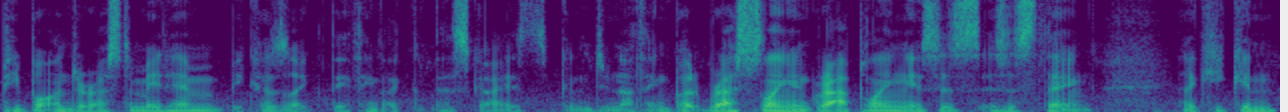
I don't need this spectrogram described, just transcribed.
people underestimate him because like they think like this guy is gonna do nothing. But wrestling and grappling is his is his thing. Like he can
